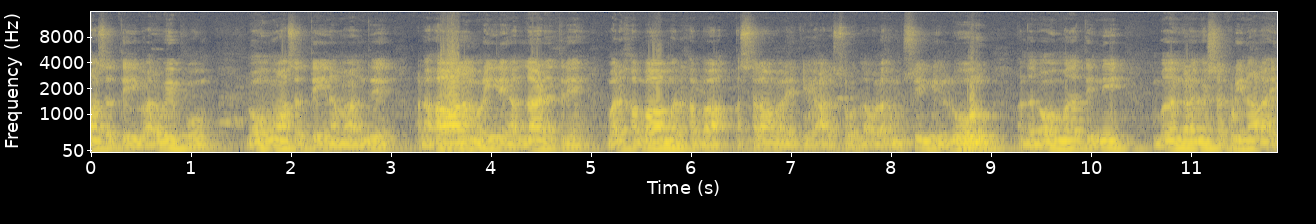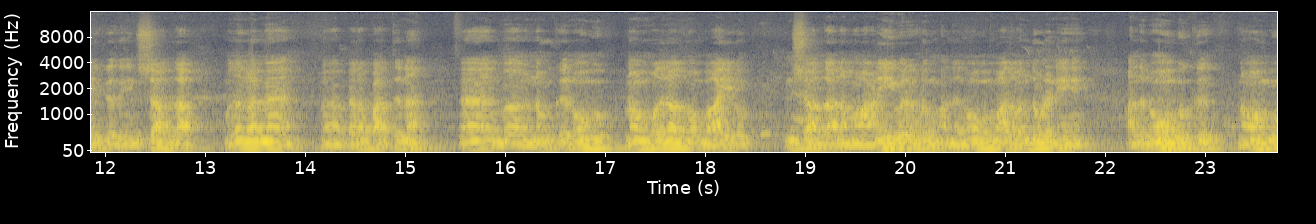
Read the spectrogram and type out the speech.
மாதத்தை வரவேற்போம். நோவு மாதத்தை நம்ம வந்து அழகான முறையிலே அல்லா இடத்திலே மர்ஹபா மர்ஹபா அஸ்லாம் அலைக்கும் யார் சொல்லலாம் உலக முஸ்லீம்கள் எல்லோரும் அந்த நோவ மதத்தை எண்ணி புதன்கிழமை சக்குடி நாளாக இருக்கிறது. இன்ஷா அல்லா புதன்கிழமை பெற பார்த்துன்னா நமக்கு நோம்பு நோம்பு முதலாவது நோம்பு ஆயிரும். இன்ஷா அல்லா நம்ம அனைவர்களும் அந்த நோம்பு மாதம் வந்த உடனே அந்த நோம்புக்கு நோம்பு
